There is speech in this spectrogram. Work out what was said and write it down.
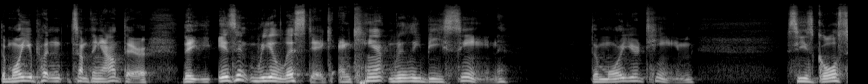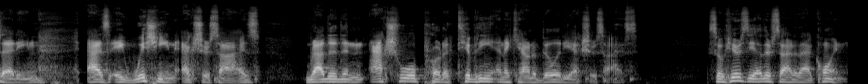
the more you put something out there that isn't realistic and can't really be seen, the more your team sees goal setting as a wishing exercise rather than an actual productivity and accountability exercise. So here's the other side of that coin.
